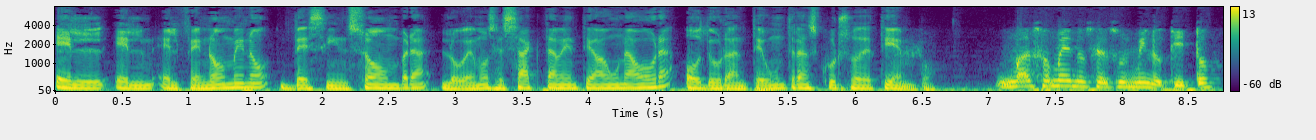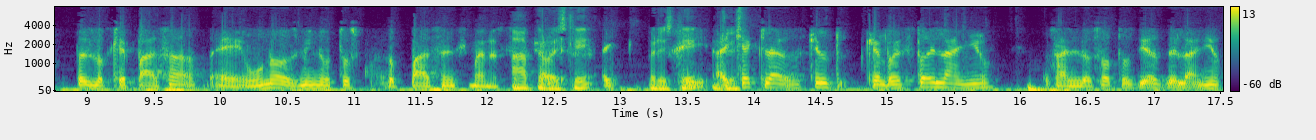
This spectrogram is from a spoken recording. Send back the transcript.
el, el, el fenómeno de sin sombra lo vemos exactamente a una hora o durante un transcurso de tiempo. Más o menos es un minutito, pues lo que pasa, eh, uno o dos minutos cuando pasa encima de nuestras Ah, pero es que- Hay- pero es que sí, hay que aclarar que el, que el resto del año, o sea, en los otros días del año,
